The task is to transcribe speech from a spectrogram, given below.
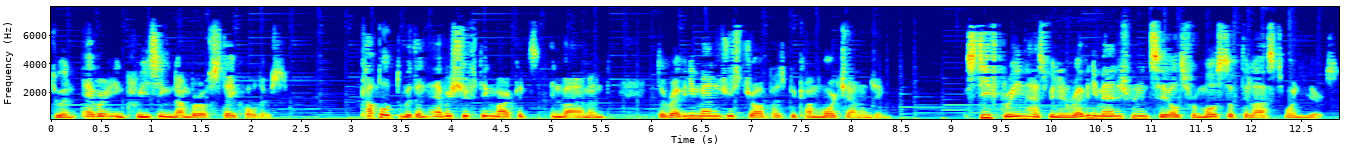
to an ever increasing number of stakeholders. Coupled with an ever shifting market environment, the revenue manager's job has become more challenging. Steve Green has been in revenue management and sales for most of the last 20 years.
